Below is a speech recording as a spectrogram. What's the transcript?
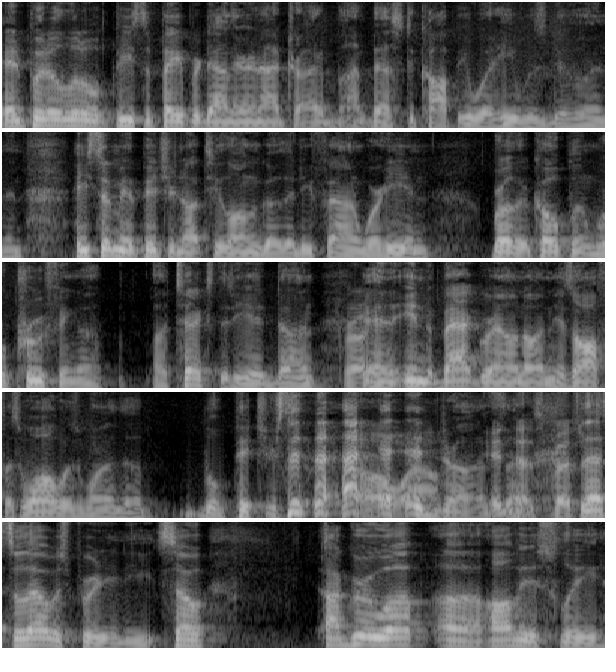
and put a little piece of paper down there, and I'd try my best to copy what he was doing. And he sent me a picture not too long ago that he found where he and Brother Copeland were proofing a, a text that he had done. Right. And in the background on his office wall was one of the little pictures that I Oh, had wow. drawn. Isn't so that special? That, so that was pretty neat. So I grew up, uh, obviously,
